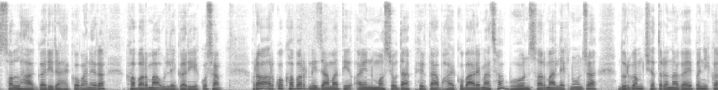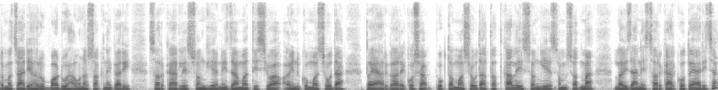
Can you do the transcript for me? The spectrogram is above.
सल्लाह गरिरहेको भनेर खबरमा उल्लेख गरिएको छ। र अर्को खबर निजामती ऐन मस्यौदा फिर्ता भएको बारेमा छ। भुवन शर्मा लेख्नुहुन्छ दुर्गम क्षेत्र नगए पनि कर्मचारीहरू बढुवा हुन सक्ने गरी सरकारले संघीय निजामती सेवा ऐनको मस्यौदा तयार गरेको छ। उक्त मस्यौदा तत्कालै संघीय संसदमा लैजाने सरकारको तयारी छ।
